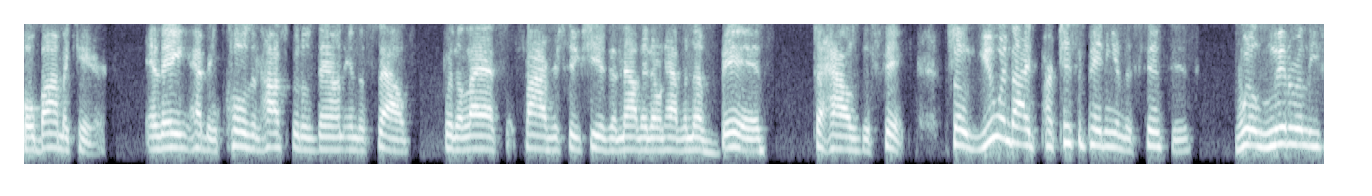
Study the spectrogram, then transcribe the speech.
Obamacare, and they have been closing hospitals down in the South for the last five or six years, and now they don't have enough beds to house the sick. So you and I participating in the census will literally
